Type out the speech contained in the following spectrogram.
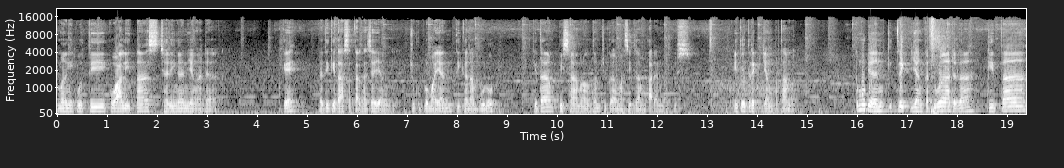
mengikuti kualitas jaringan yang ada. Oke berarti kita setel saja yang cukup lumayan 360 kita bisa menonton juga masih dalam keadaan bagus. Itu trik yang pertama Kemudian trik yang kedua adalah kita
